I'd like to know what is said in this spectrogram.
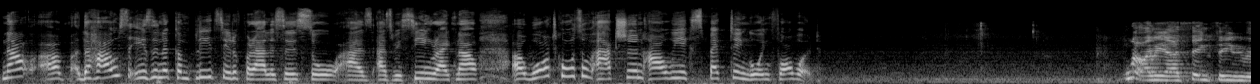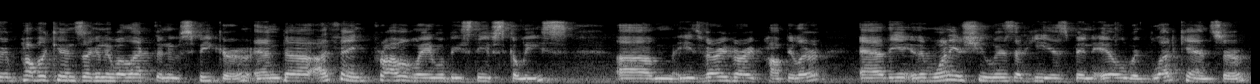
Now, uh, the House is in a complete state of paralysis. So, as, as we're seeing right now, uh, what course of action are we expecting going forward? Well, I mean, I think the Republicans are going to elect a new speaker, and uh, I think probably it will be Steve Scalise. Um, he's very, very popular. Uh, the, the one issue is that he has been ill with blood cancer,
